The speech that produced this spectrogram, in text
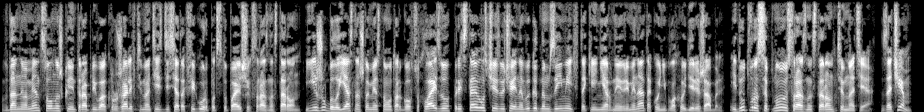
В данный момент солнышко неторопливо окружали в темноте с десяток фигур, подступающих с разных сторон. И ежу было ясно, что местному торговцу Хлайзу представилось чрезвычайно выгодным заиметь в такие нервные времена такой неплохой дирижабль. Идут в рассыпную сразу разных сторон в темноте. Зачем?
